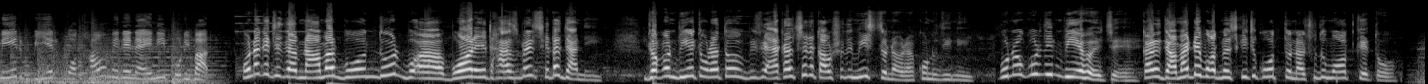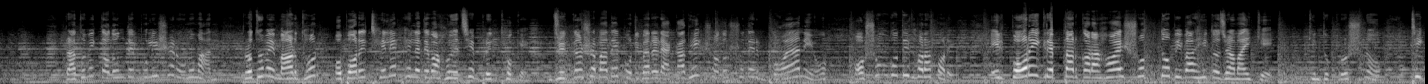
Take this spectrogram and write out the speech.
মেয়ের বিয়ের কথাও মেনে নেয়নি পরিবার। ওনাকে চিনতাম না। আমার বন্ধুর বর, এর হাজব্যান্ড সেটা জানি। যখন বিয়ে ওরা তো একার সাথে কারোর সাথে মিশতো না ওরা কোনোদিনই। পনেরো কুড়ি দিন বিয়ে হয়েছে। কারণ জামাইটাই বদমাস কিছু করতো না, শুধু মদ খেত। প্রাথমিক তদন্তে পুলিশের অনুমান, প্রথমে মারধর ও পরে ঠেলে ফেলে দেওয়া হয়েছে বৃদ্ধকে। জিজ্ঞাসাবাদে পরিবারের একাধিক সদস্যদের বয়ানেও অসঙ্গতি ধরা পড়ে। এরপরই গ্রেপ্তার করা হয় সদ্য বিবাহিত জামাইকে। কিন্তু প্রশ্ন, ঠিক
